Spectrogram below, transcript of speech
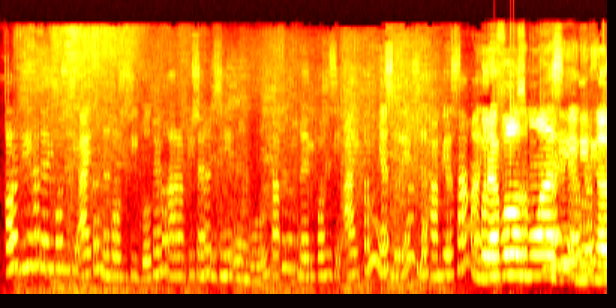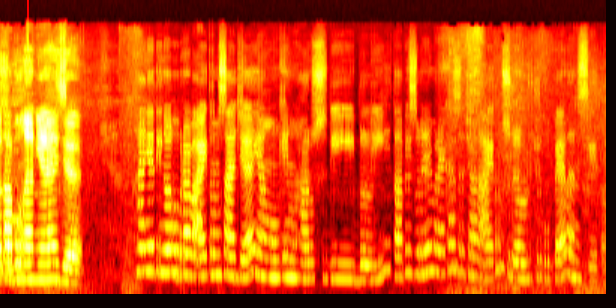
Kalau dilihat dari posisi item dan posisi gold, memang Arab Kisana di sini unggul, tapi untuk dari posisi itemnya sebenarnya sudah hampir sama. Udah gitu. full semua Iya, sih, iya, ini tinggal semua. tabungannya aja. Hanya tinggal beberapa item saja yang mungkin harus dibeli tapi sebenarnya mereka secara item sudah cukup balance gitu.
